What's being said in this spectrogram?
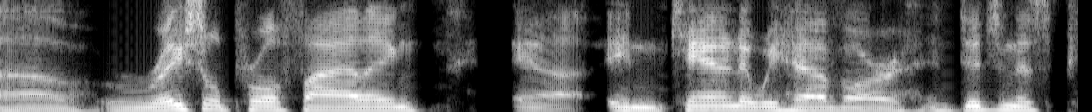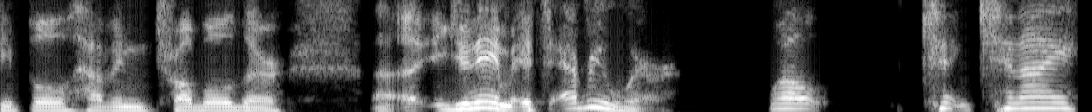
uh, racial profiling. Uh, in Canada, we have our Indigenous people having trouble. There, uh, you name it, it's everywhere. Well, can can I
